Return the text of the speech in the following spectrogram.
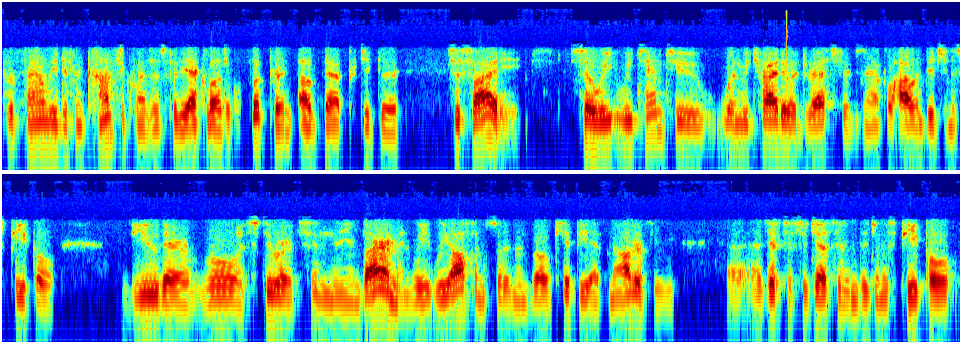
profoundly different consequences for the ecological footprint of that particular society. So we, we tend to, when we try to address, for example, how indigenous people view their role as stewards in the environment, we, we often sort of invoke hippie ethnography uh, as if to suggest that indigenous people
